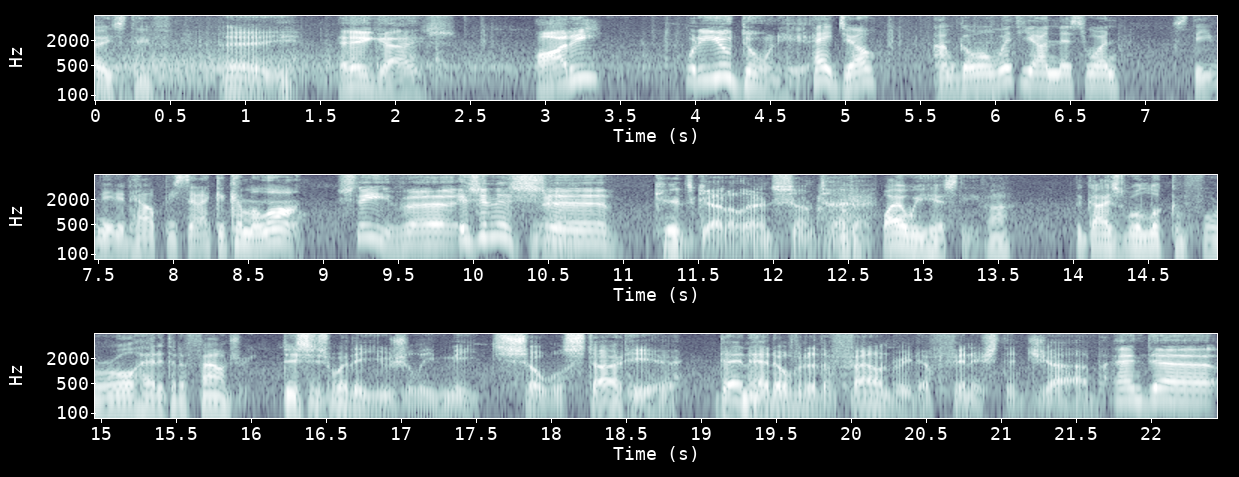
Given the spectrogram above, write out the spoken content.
Hey, Steve. Hey. Hey, guys. Artie? What are you doing here? Hey, Joe. I'm going with you on this one. Steve needed help. He said I could come along. Steve, uh, isn't this, uh... Kids gotta learn sometime. Okay, why are we here, Steve, huh? The guys we're looking for are all headed to the foundry. This is where they usually meet, so we'll start here, then head over to the foundry to finish the job. And, uh,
